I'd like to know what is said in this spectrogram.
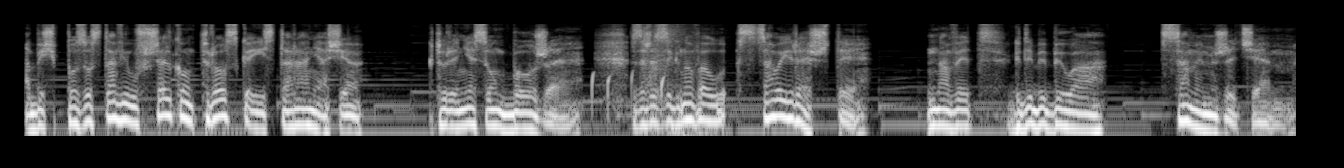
abyś pozostawił wszelką troskę i starania się, które nie są Boże, zrezygnował z całej reszty, nawet gdyby była samym życiem.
